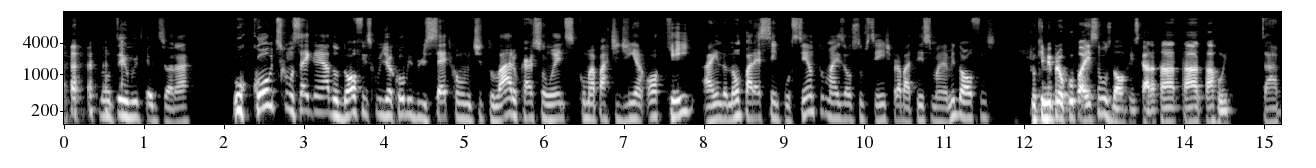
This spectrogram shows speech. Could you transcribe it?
não tem muito que adicionar. O Colts consegue ganhar do Dolphins com o Jacoby Brissett como titular. O Carson Wentz com uma partidinha ok. Ainda não parece 100%, mas é o suficiente para bater esse Miami Dolphins. O que me preocupa aí são os Dolphins, cara. Tá, tá, tá ruim. Tá,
